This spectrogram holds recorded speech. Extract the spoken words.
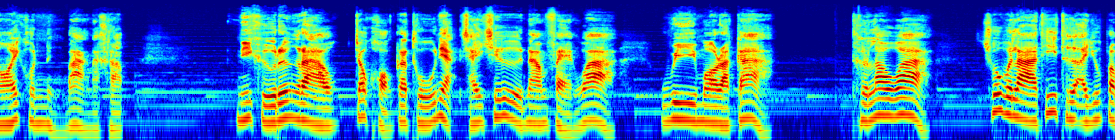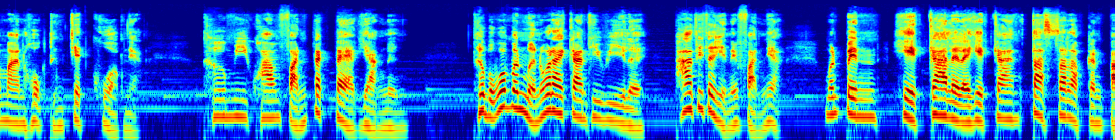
น้อยคนหนึ่งบ้างนะครับ นี่คือเรื่องราวเจ้าของกระทู้เนี่ยใช้ชื่อนามแฝงว่าวีมอรากาเธอเล่าว่าช่วงเวลาที่เธออายุประมาณ 6-7 ขวบเนี่ย เธอมีความฝันแปลก ๆ อย่างหนึ่ง เธอบอกว่ามันเหมือนว่ารายการทีวีเลย ภาพที่เธอเห็นในฝันเนี่ย มันเป็นเหตุการณ์หลาย ๆ เหตุการณ์ตัดสลับกันไป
